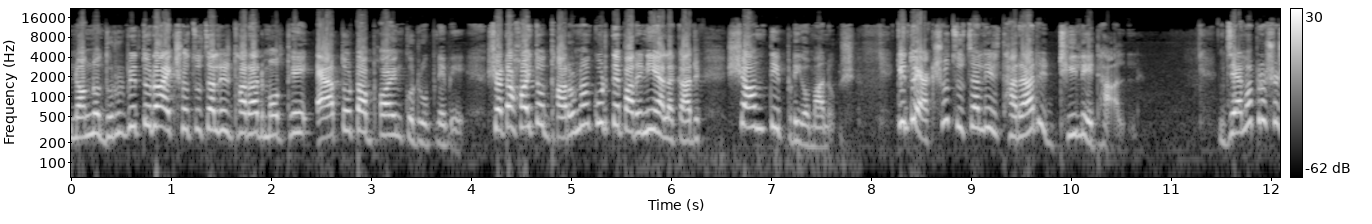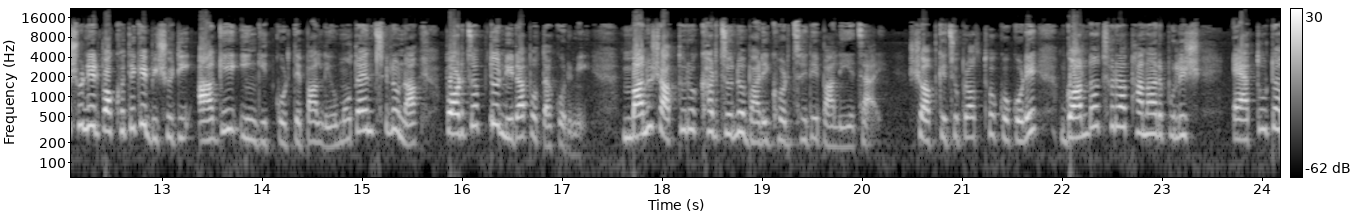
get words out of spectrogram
নগ্ন দুর্বৃত্তরা একশো চুচাল্লিশ ধারার মধ্যে এতটা ভয়ঙ্কর রূপ নেবে, সেটা হয়তো ধারণা করতে পারেনি এলাকার শান্তিপ্রিয় মানুষ। কিন্তু একশো চুচাল্লিশ ধারার ঢিলে ঢাল। জেলা প্রশাসনের পক্ষ থেকে বিষয়টি আগে ইঙ্গিত করতে পারলেও মোতায়েন ছিল না পর্যাপ্ত নিরাপত্তা কর্মী। মানুষ আত্মরক্ষার জন্য বাড়িঘর ছেড়ে পালিয়ে যায়। সবকিছু প্রত্যক্ষ করে গন্ডাছড়া থানার পুলিশ এতটা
